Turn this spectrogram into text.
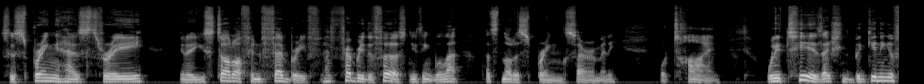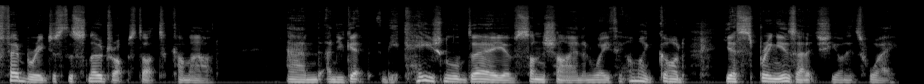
so spring has three. You know, you start off in February, February the first, and you think, well, that that's not a spring ceremony or time. Well, it is actually the beginning of February. Just the snowdrops start to come out, and and you get the occasional day of sunshine, and where you think, oh my God, yes, spring is actually on its way.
